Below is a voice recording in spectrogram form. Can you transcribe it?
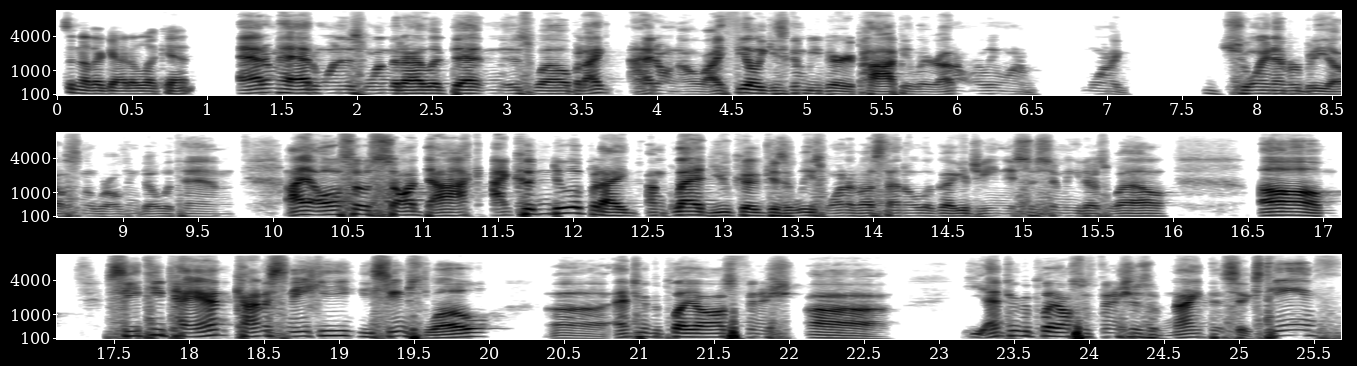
it's another guy to look at. Adam Hadwin is one that I looked at as well, but I I don't know. I feel like he's going to be very popular. I don't really want to want to join everybody else in the world and go with him. I also saw Doc. I couldn't do it, but I I'm glad you could because at least one of us then will look like a genius, assuming he does well. Um, CT Pan kind of sneaky. He seems low. Uh, entered the playoffs, finished uh, he entered the playoffs with finishes of 9th and 16th.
